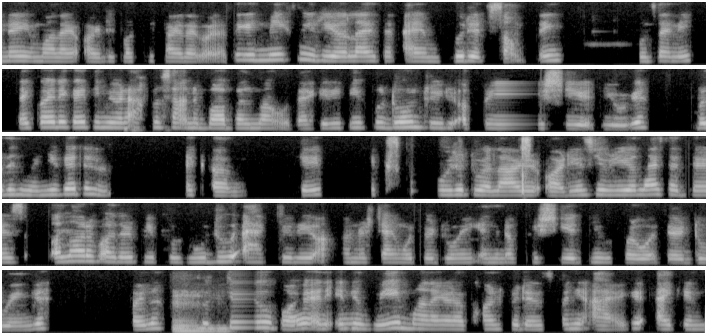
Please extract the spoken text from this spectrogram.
नै मलाई अहिले कति फाइदा गरेको थियो it makes me realize that I am good at something हुन्छ नि लाइक कहिले काहीँ तिमी एउटा आफ्नो सानो बबलमा हुँदाखेरि people don't really appreciate you क्या but then when you get like के exposure to a larger audience, you realize that there's a lot of other people who do actually understand what you're doing and then appreciate you for what they're doing. होइन सो त्यो भयो अनि इन अ वे मलाई एउटा कन्फिडेन्स पनि आयो कि I can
